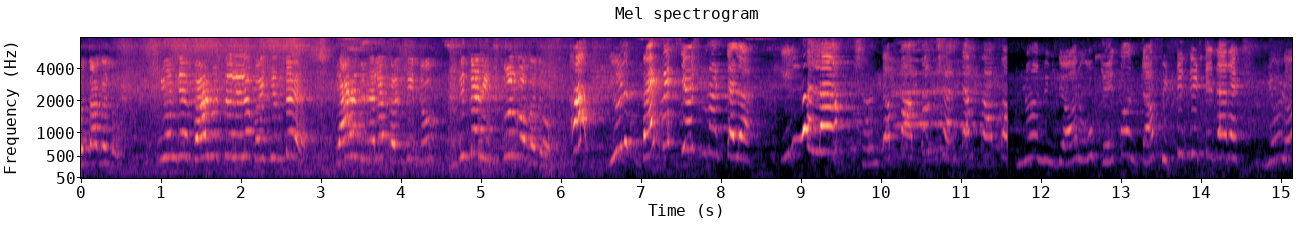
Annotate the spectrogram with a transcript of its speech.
ಗೊತ್ತಾಗೋದು. ಇವನ್ಗೆ ಬಾಳ್ ಬಸ್ಸಲ್ಲೆಲ್ಲ ಬೈಕ್ ಅಂತೆ ಯಾರು ಅದನ್ನೆಲ್ಲ ಕಲ್ಸಿದ್ದು? ಇದಕ್ಕೆ ನೀನ್ ಸ್ಕೂಲ್ಗೆ ಹೋಗೋದು. ಇವಳು ಬ್ಯಾಕ್ ಬೇಕು ಅಂತ ಇವಳು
